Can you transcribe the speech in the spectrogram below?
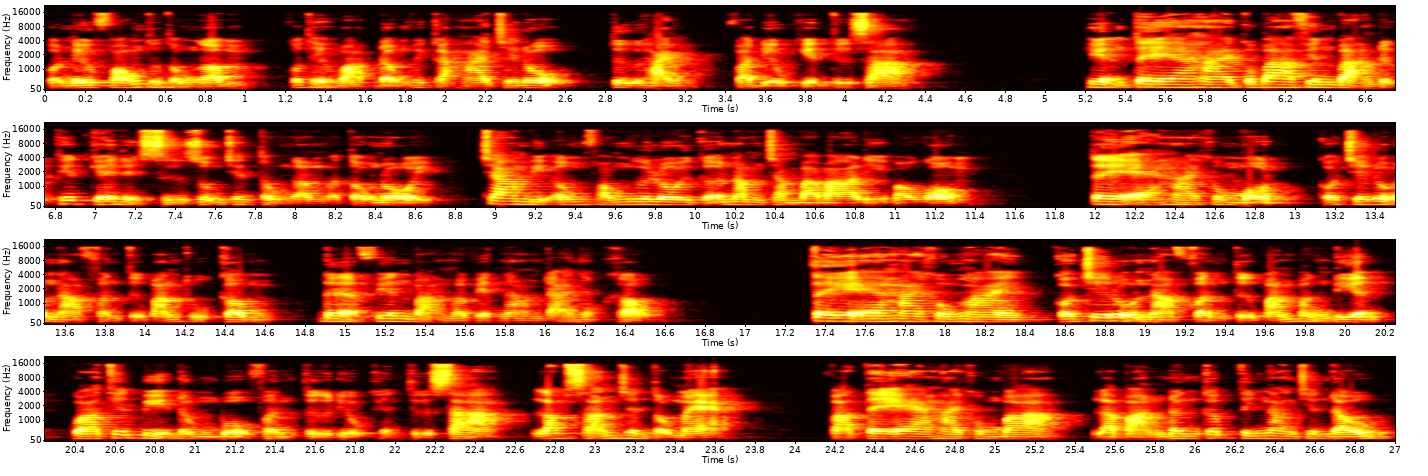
còn nếu phóng từ tàu ngầm, có thể hoạt động với cả hai chế độ, tự hành và điều khiển từ xa. Hiện TE2 có 3 phiên bản được thiết kế để sử dụng trên tàu ngầm và tàu nổi, trang bị ống phóng ngư lôi cỡ 533 ly bao gồm TE201 có chế độ nạp phần tử bắn thủ công, đây là phiên bản mà Việt Nam đã nhập khẩu. TE202 có chế độ nạp phần tử bắn bằng điện qua thiết bị đồng bộ phần tử điều khiển từ xa lắp sẵn trên tàu mẹ. Và TE203 là bản nâng cấp tính năng chiến đấu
